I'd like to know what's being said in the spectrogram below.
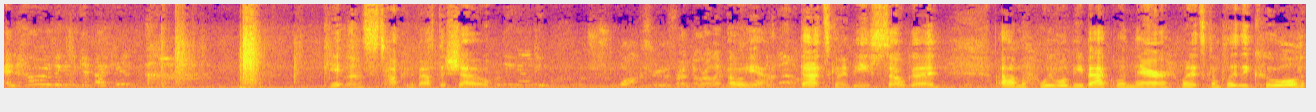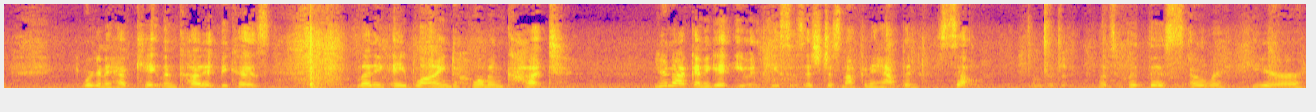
And how are they going to get back in? Caitlin's talking about the show. What are you going to do? Just walk through the front door like Oh yeah, that's gonna be so good. Um, we will be back when they're when it's completely cooled. We're gonna have Caitlin cut it because letting a blind woman cut, you're not gonna get even pieces. It's just not gonna happen. So let's put this over here.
